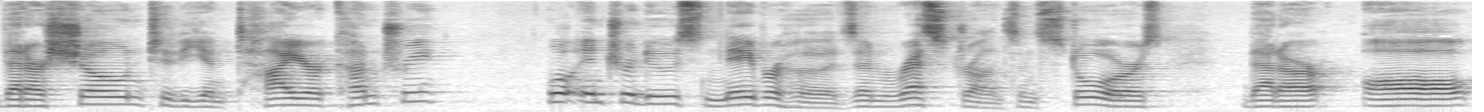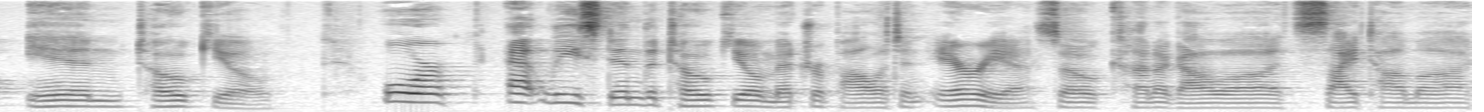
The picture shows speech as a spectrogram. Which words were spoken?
that are shown to the entire country will introduce neighborhoods and restaurants and stores that are all in Tokyo, or at least in the Tokyo metropolitan area. So, Kanagawa, Saitama,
